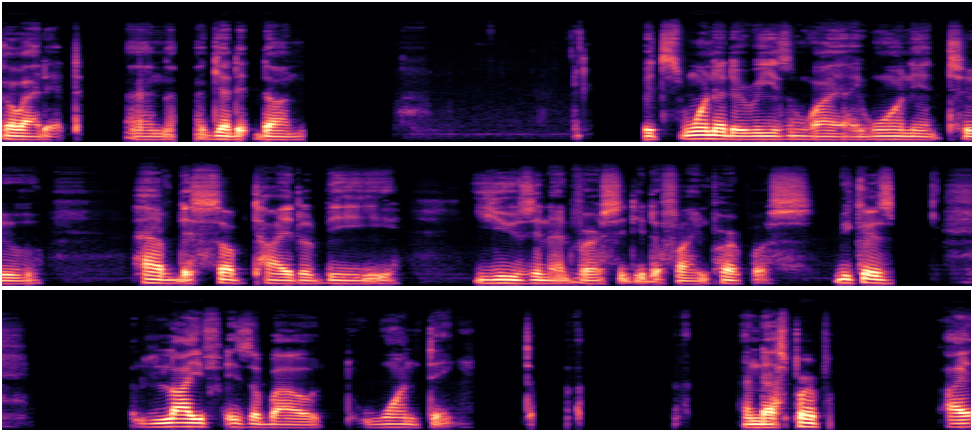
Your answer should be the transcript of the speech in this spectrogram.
go at it and uh, get it done. It's one of the reasons why I wanted to have the subtitle be using adversity to find purpose. Because life is about one thing and that's purpose. I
